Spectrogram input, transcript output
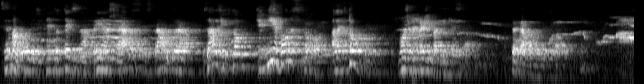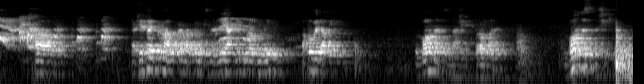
Chcem vám povedať, že tento text nám prináša radostnú správu, ktorá záleží v tom, že nie von z toho, ale v tom môžeme prežívať víťazstvo. To je pravda Božie slovo. Takže to je prvá úprava, ktorú by sme radi urobili a povedali von z našich problémov. Von z našich ťažkostí.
